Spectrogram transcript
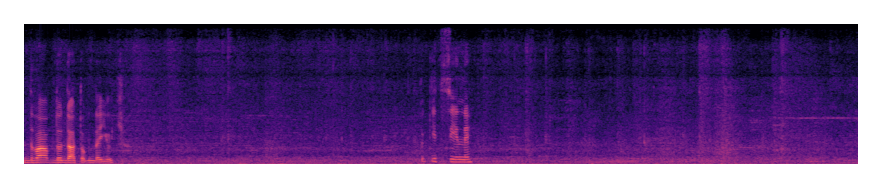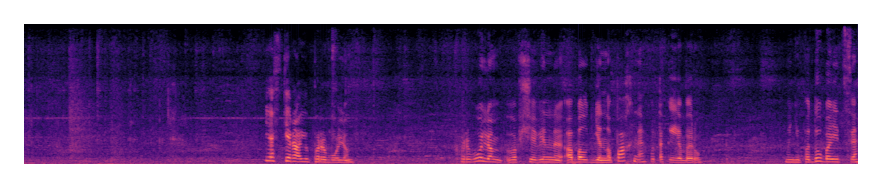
2 в додаток дають. Такі ціни. Я стираю переволю. Переволем взагалі він обалденно пахне. Отакий я беру. Мені подобається.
